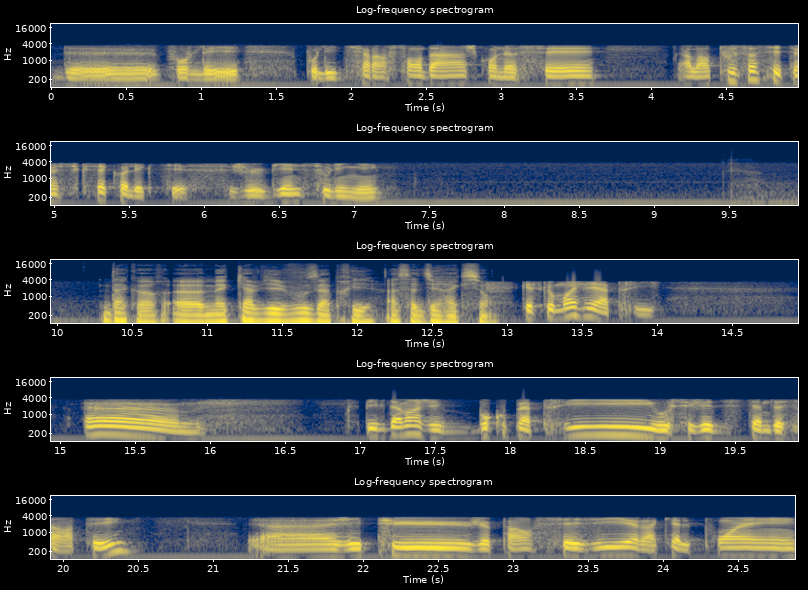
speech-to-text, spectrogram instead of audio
de, pour, les, pour les différents sondages qu'on a faits. Alors tout ça, c'est un succès collectif. Je veux bien le souligner. D'accord. Euh, mais qu'aviez-vous appris à cette direction? Qu'est-ce que moi j'ai appris? Euh, Évidemment, j'ai beaucoup appris au sujet du système de santé. Euh, j'ai pu, je pense, saisir à quel point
